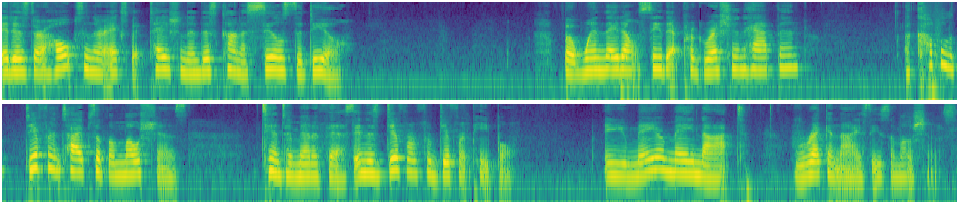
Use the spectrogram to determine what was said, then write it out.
It is their hopes and their expectation and this kind of seals the deal. But when they don't see that progression happen, a couple of different types of emotions tend to manifest, and it's different for different people and you may or may not recognize these emotions.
